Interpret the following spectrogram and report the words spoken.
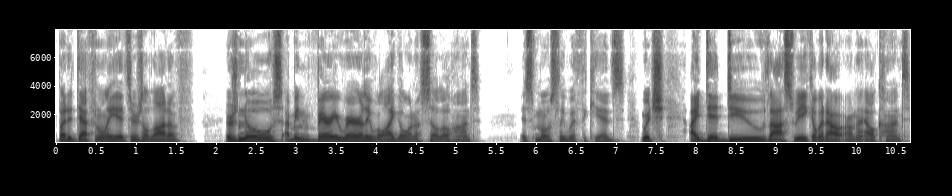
But it definitely is. There's a lot of there's no. I mean, very rarely will I go on a solo hunt. It's mostly with the kids, which I did do last week. I went out on an elk hunt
